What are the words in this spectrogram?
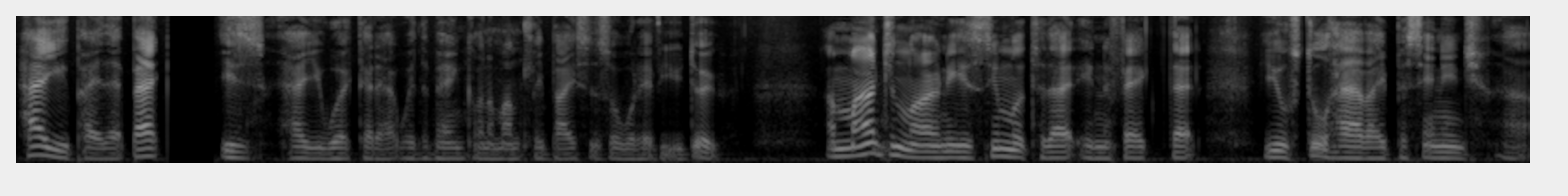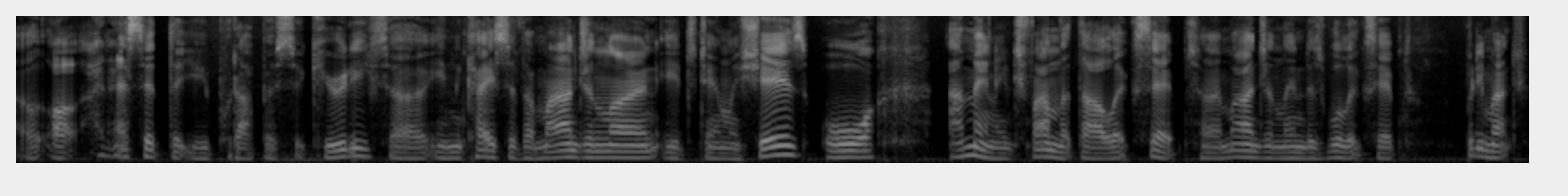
How you pay that back is how you work that out with the bank on a monthly basis or whatever you do. A margin loan is similar to that in the fact that you'll still have a percentage, uh, an asset that you put up as security. So, in the case of a margin loan, it's generally shares or a managed fund that they'll accept. So margin lenders will accept pretty much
